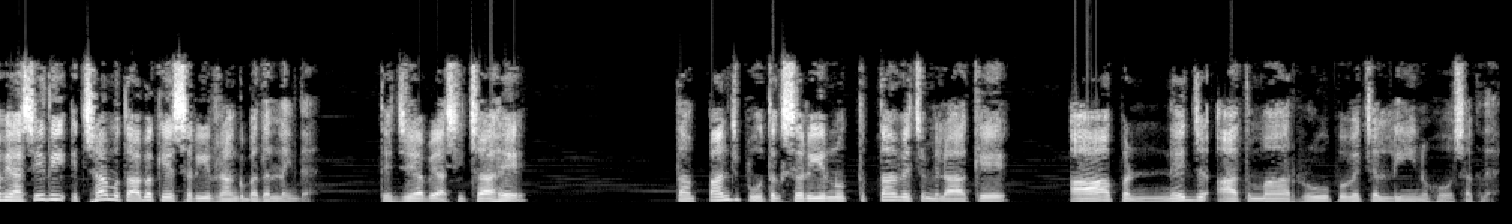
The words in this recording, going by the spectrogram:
ਅਭਿਆਸੀ ਦੀ ਇੱਛਾ ਮੁਤਾਬਕ ਇਹ ਸਰੀਰ ਰੰਗ ਬਦਲ ਲੈਂਦਾ ਹੈ ਤੇ ਜੇ ਅਭਿਆਸੀ ਚਾਹੇ ਤਾਂ ਪੰਜ ਭੂਤਕ ਸਰੀਰ ਨੂੰ ਤੱਤਾਂ ਵਿੱਚ ਮਿਲਾ ਕੇ ਆਪ ਨਿਜ ਆਤਮਾ ਰੂਪ ਵਿੱਚ ਲੀਨ ਹੋ ਸਕਦਾ ਹੈ।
